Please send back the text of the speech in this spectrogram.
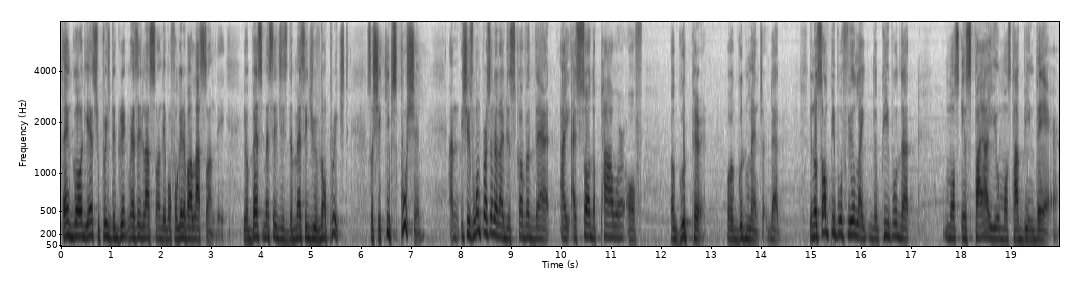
Thank God, yes, you preached the great message last Sunday, but forget about last Sunday. Your best message is the message you've not preached. So she keeps pushing. And she's one person that I discovered that I, I saw the power of a good parent or a good mentor. That, you know, some people feel like the people that must inspire you must have been there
